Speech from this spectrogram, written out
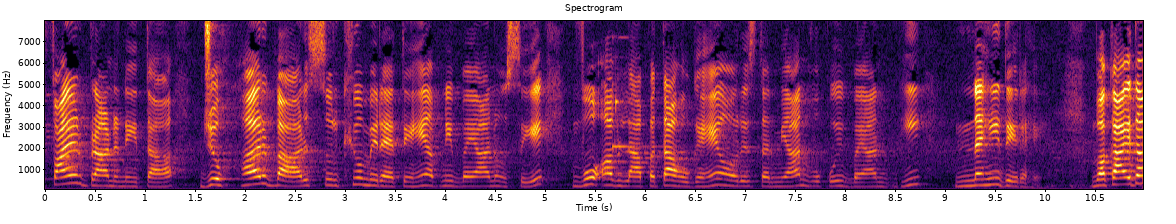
फायर ब्रांड नेता जो हर बार सुर्खियों में रहते हैं अपने बयानों से, वो अब लापता हो गए हैं और इस दरमियान वो कोई बयान भी नहीं दे रहे हैं। बाकायदा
